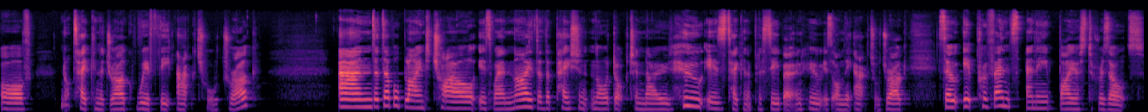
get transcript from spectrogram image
of not taking the drug with the actual drug. And a double blind trial is where neither the patient nor doctor knows who is taking a placebo and who is on the actual drug. So it prevents any biased results.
